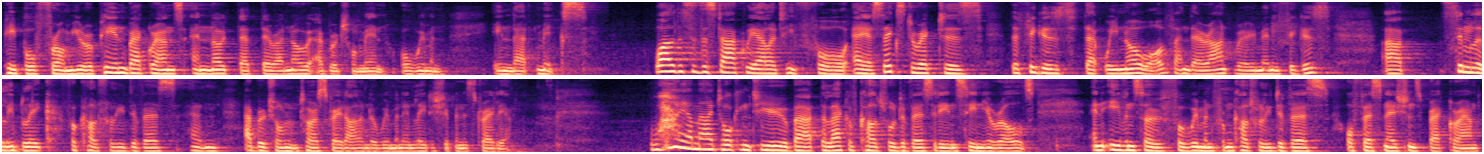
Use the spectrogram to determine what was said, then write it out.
people from European backgrounds, and note that there are no Aboriginal men or women in that mix. While this is the stark reality for ASX directors, The figures that we know of, and there aren't very many figures, are similarly bleak for culturally diverse and Aboriginal and Torres Strait Islander women in leadership in Australia. Why am I talking to you about the lack of cultural diversity in senior roles, and even so for women from culturally diverse or First Nations background,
